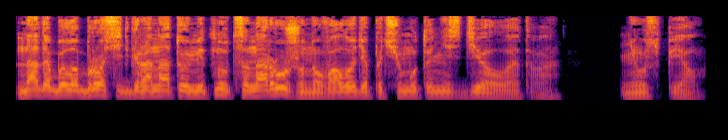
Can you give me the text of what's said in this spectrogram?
Надо было бросить гранату и метнуться наружу, но Володя почему-то не сделал этого. Не успел.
